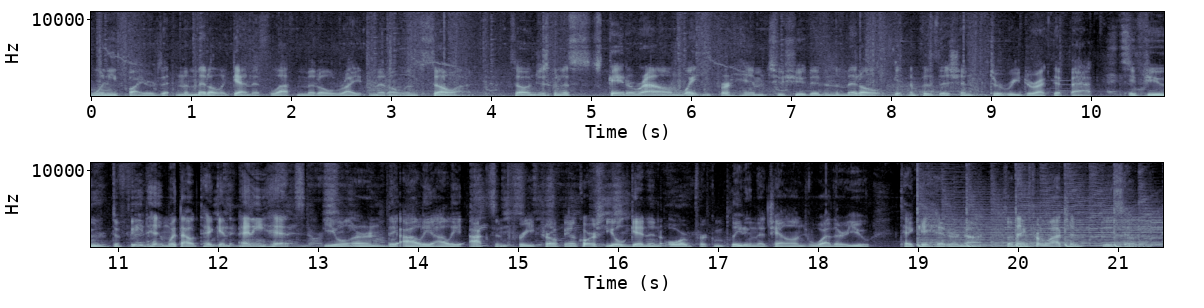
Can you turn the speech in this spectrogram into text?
when he fires it in the middle. Again, it's left, middle, right, middle, and so on. So I'm just going to skate around waiting for him to shoot it in the middle, get in a position to redirect it back. If you defeat him without taking any hits, you will earn the Olly Olly Oxen Free trophy. Of course, you'll get an orb for completing the challenge whether you take a hit or not. So thanks for watching. See you soon.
